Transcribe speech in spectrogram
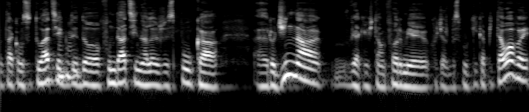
e, taką sytuację, mhm. gdy do fundacji należy spółka e, rodzinna w jakiejś tam formie chociażby spółki kapitałowej,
